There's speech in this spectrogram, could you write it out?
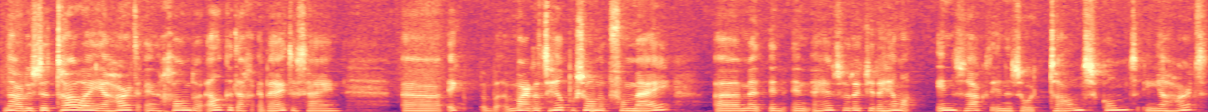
nou, dus de trouw aan je hart en gewoon door elke dag erbij te zijn. Eh, ik, maar dat is heel persoonlijk voor mij. met in, in, hè, zodat je er helemaal inzakt in een soort trance komt in je hart.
